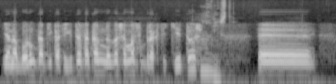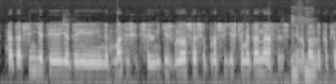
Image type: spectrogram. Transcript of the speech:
για να μπορούν κάποιοι καθηγητές να κάνουν εδώ σε εμάς την πρακτική τους. Ε, Καταρχήν για, τη, για την εκμάθηση της ελληνικής γλώσσας σε πρόσφυγες και μεταναστες για να πάρουν κάποιο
